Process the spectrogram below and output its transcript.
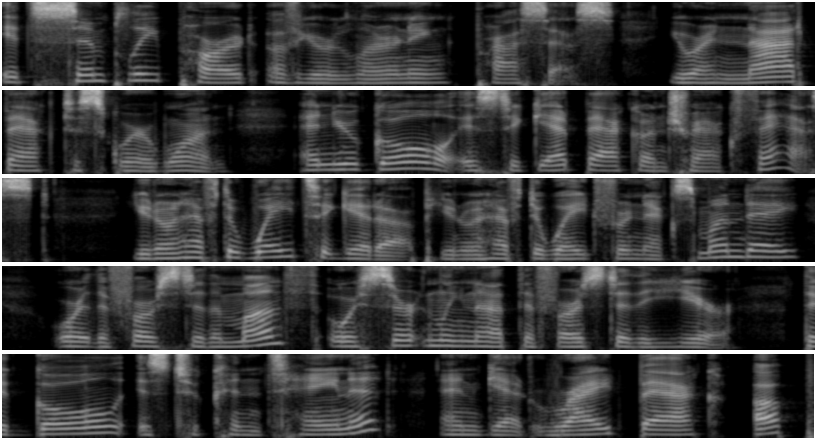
it's simply part of your learning process. You are not back to square one. And your goal is to get back on track fast. You don't have to wait to get up. You don't have to wait for next Monday or the first of the month, or certainly not the first of the year. The goal is to contain it and get right back up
